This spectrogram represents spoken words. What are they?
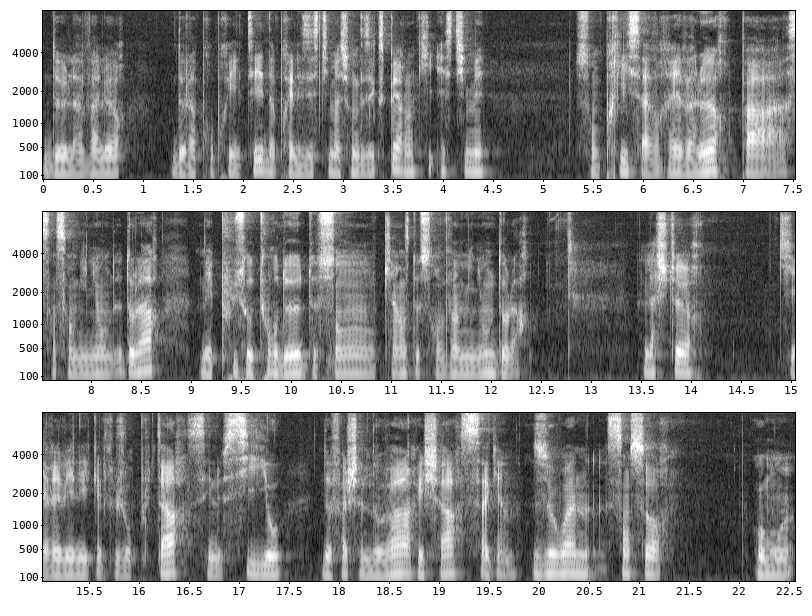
de la valeur de la propriété d'après les estimations des experts hein, qui estimaient son prix, sa vraie valeur, pas à 500 millions de dollars, mais plus autour de 215-220 millions de dollars. L'acheteur qui est révélé quelques jours plus tard, c'est le CEO de Fashion Nova, Richard Sagan. The One s'en sort au moins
